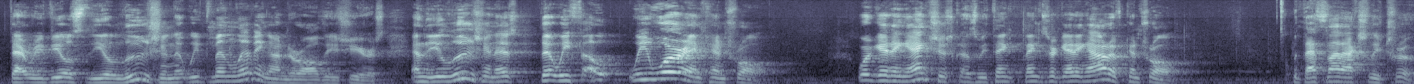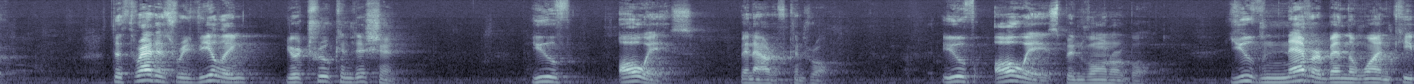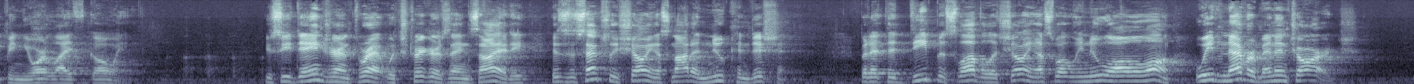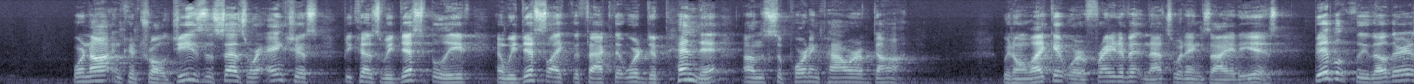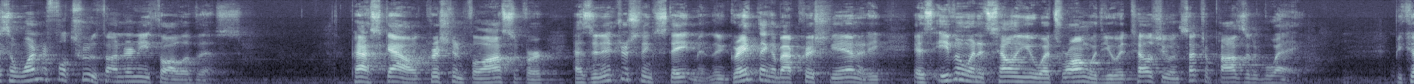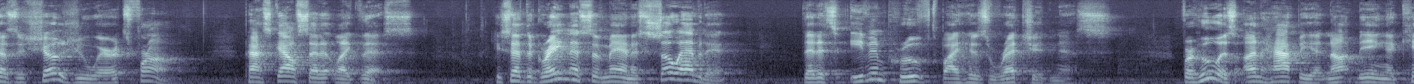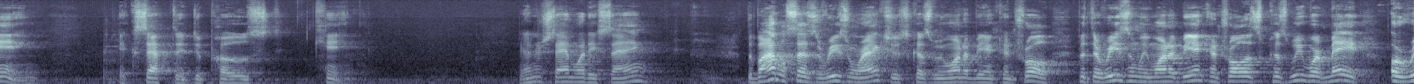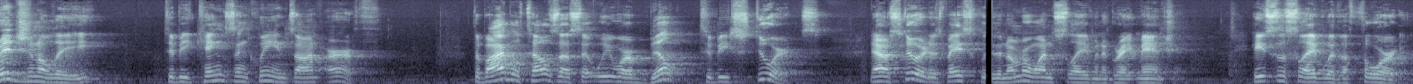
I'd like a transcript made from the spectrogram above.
that reveals the illusion that we've been living under all these years. And the illusion is that we felt we were in control. We're getting anxious because we think things are getting out of control. But that's not actually true. The threat is revealing your true condition. You've always been out of control. You've always been vulnerable. You've never been the one keeping your life going. You see, danger and threat, which triggers anxiety, is essentially showing us not a new condition, but at the deepest level, it's showing us what we knew all along. We've never been in charge. We're not in control. Jesus says we're anxious because we disbelieve and we dislike the fact that we're dependent on the supporting power of God. We don't like it, we're afraid of it, and that's what anxiety is. Biblically, though, there is a wonderful truth underneath all of this. Pascal, Christian philosopher, has an interesting statement. The great thing about Christianity is even when it's telling you what's wrong with you, it tells you in such a positive way because it shows you where it's from. Pascal said it like this He said, The greatness of man is so evident that it's even proved by his wretchedness. For who is unhappy at not being a king except a deposed king? You understand what he's saying? The Bible says the reason we're anxious is because we want to be in control, but the reason we want to be in control is because we were made originally to be kings and queens on earth. The Bible tells us that we were built to be stewards. Now, a steward is basically the number one slave in a great mansion. He's the slave with authority.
